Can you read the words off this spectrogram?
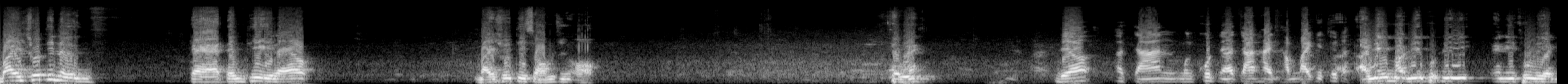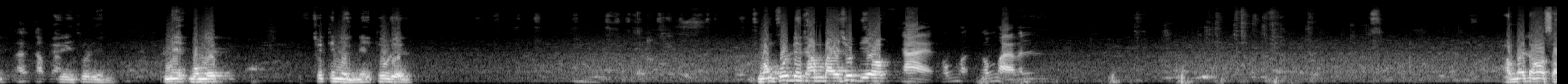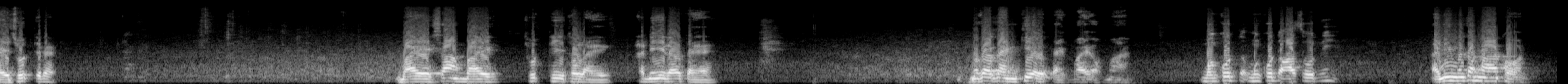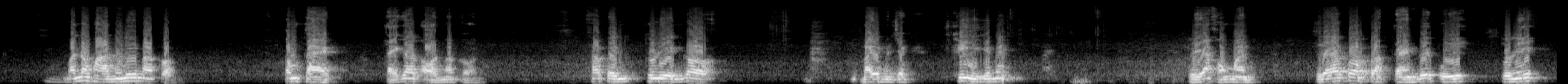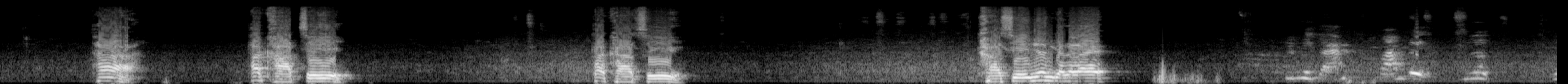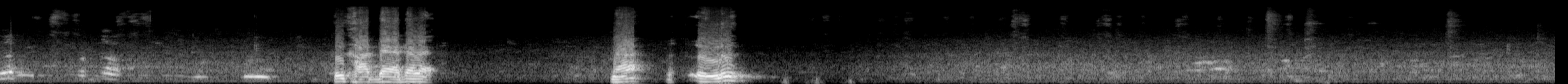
ใบชุดที่หนึ่งแก่เต็มที่แล้ว ใบชุดที่สองจึงออกใช่ไหมเดี๋ยวอาจารย์มังคุดเนี่ยอาจารย์ให้ทำใบกี่ชุดอะอันนี้อันนี้พุทนี้อันนี้ทุเรียนเออครับอันนี้ทุเรียนอันนี้วงเล็บชุดที่หนึ่งนี่ทุเรียนมังคุดได้ทำใบชุดเดียว ใช่ ผมผมว่ามัน เอาไม่ต้องเอาใส่ชุดก็ได้ ใบสร้างใบชุดที่เท่าไหร่ อันนี้แล้วแต่ มันก็แต่งเกี้ยวแตกใบออกมามังคุดมังคุดต้องเอาสูตรนี่ อันนี้มันต้องมาก่อน มันต้องผ่านตรงนี้มาก่อน ต้องแตก แตกยอดอ่อนมาก่อน ถ้าเป็นทุเรียนก็ ใบมันจะคลี่ใช่ไหมระยะของมัน แล้วก็ปรับแต่งด้วยปุ๋ยตัวนี้ ถ้าถ้าขาดซีถ้าขาดซีขาดซีเนื่องจากอะไรไม่มีสารความดึกมืดมืดฝนตกคือขาดแดดนั่นแหละ นะหรือ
